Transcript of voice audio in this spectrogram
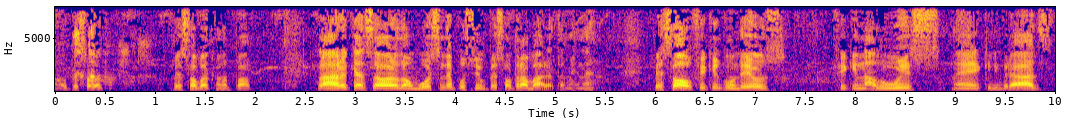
Olha o pessoal, batendo, o pessoal batendo papo. Claro que essa hora do almoço não é possível, o pessoal trabalha também, né? Pessoal, fiquem com Deus, fiquem na luz, né? Equilibrados.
